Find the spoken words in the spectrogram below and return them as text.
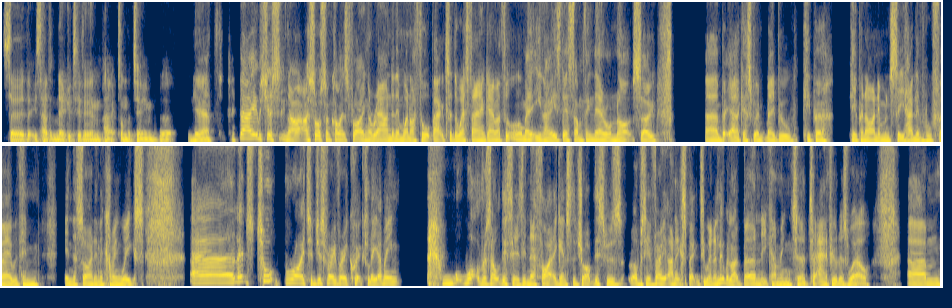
say that he's had a negative impact on the team. But Yeah. No, it was just, you know, I saw some comments flying around. And then when I thought back to the West Ham game, I thought, oh, you know, is there something there or not? So, um, but yeah, I guess we maybe we'll keep a keep an eye on him and see how Liverpool fare with him in the side in the coming weeks. Uh, let's talk Brighton just very, very quickly. I mean, what a result this is in their fight against the drop. This was obviously a very unexpected win, a little bit like Burnley coming to, to Anfield as well. Um,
